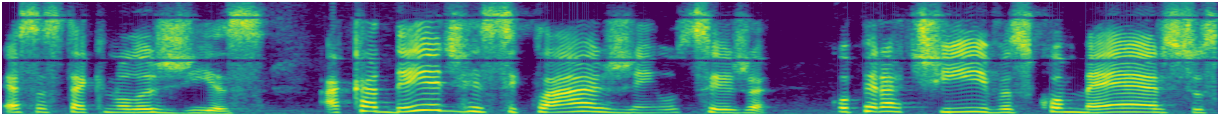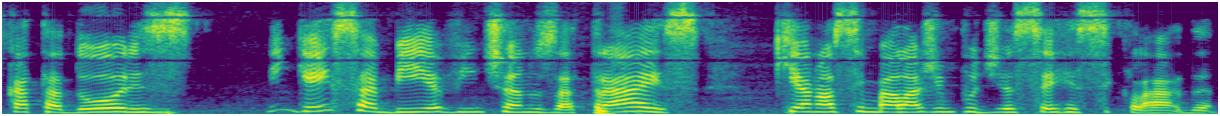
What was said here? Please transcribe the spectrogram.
essas tecnologias. A cadeia de reciclagem, ou seja, cooperativas, comércios, catadores, ninguém sabia 20 anos atrás que a nossa embalagem podia ser reciclada.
